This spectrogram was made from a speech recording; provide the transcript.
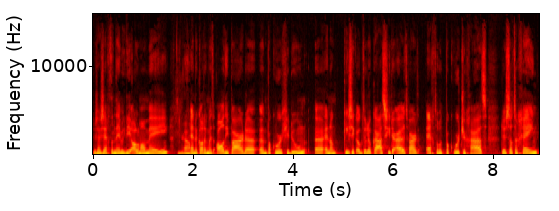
Dus hij zegt, dan neem ik die allemaal mee. Ja. En dan kan ik met al die paarden een parcoursje doen. Eh, en dan kies ik ook de locatie eruit waar het echt om het parcoursje gaat. Dus dat er geen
